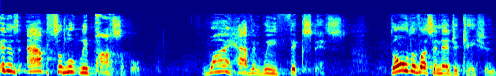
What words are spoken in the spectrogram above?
It is absolutely possible. Why haven't we fixed this? Those of us in education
